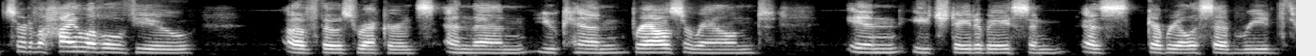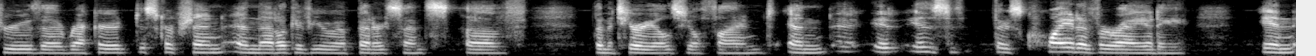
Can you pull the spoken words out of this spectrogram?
sort of a high level view of those records and then you can browse around in each database and as Gabriela said, read through the record description and that'll give you a better sense of the materials you'll find. And it is, there's quite a variety in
